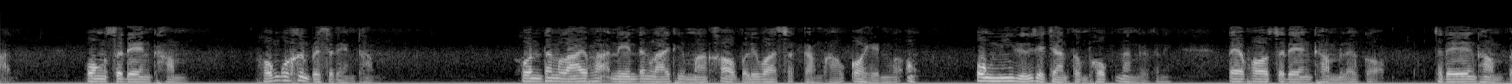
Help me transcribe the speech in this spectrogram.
าศ องค์แสดงธรรม ผมก็ขึ้นไปแสดงธรรม คนทั้งหลายพระเนนทั้งหลายที่มาเข้าปริวาสกรรมเขาก็เห็นว่าอ๋องค์นี้หรืออาจารย์สมภพนั่งอยู่ตรงนี้ แต่พอแสดงธรรมแล้วก็ แสดงธรรมไป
